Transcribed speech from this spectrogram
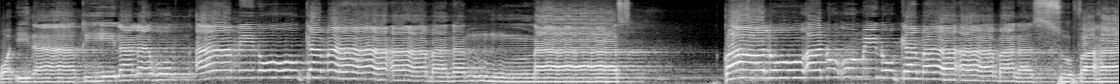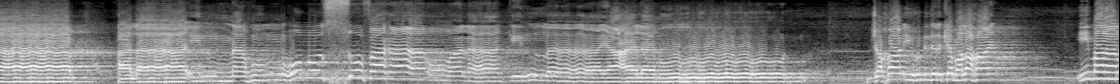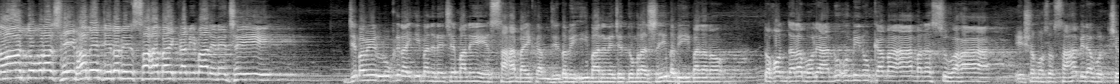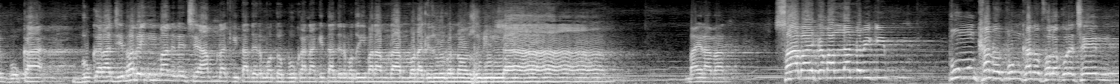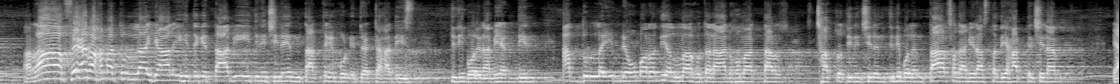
وإذا قيل لهم آمنوا كما آمن الناس قالوا أنؤمن كما آمن السفهاء ألا إنهم هم السفهاء ولكن لا يعلمون যখন ইহুদিদেরকে বলা হয় ইমান আনো, তোমরা সেইভাবে যেভাবে সাহাবাইকাম ইমান এনেছে, যেভাবে লোকেরা ইমান এনেছে মানে সাহাবাইকাম যেভাবে ইমান এনেছে, তোমরা সেইভাবে ইমান আনো। তখন তারা বলে, আনু অমিনু কামা আমানা সুহা এই সমস্ত সাহাবিরা হচ্ছে বোকা। বোকারা যেভাবে ইমান এনেছে, আমরা কি তাদের মতো বোকা নাকি তাদের মতো ইমান আমরা আনব নাকি? জুরুবান নজুবিল্লাহ বাইরা আমার সাহাবাইকাম আল্লাহ নবী কি পুঙ্খানো পুঙ্খানো ফলো করেছেন। রাফে রহমাতুল্লাহ আলাইহি থেকে তাবি তিনি ছিলেন, তার থেকে বর্ণিত একটা হাদিস। তিনি বলেন, আমি একদিন আব্দুল্লাহ ইবনে ওমর রাদিয়াল্লাহু তাআলা আনহুমা, তার ছাত্র তিনি ছিলেন। তিনি বলেন, তার সাথে আমি রাস্তা দিয়ে হাঁটতেছিলাম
